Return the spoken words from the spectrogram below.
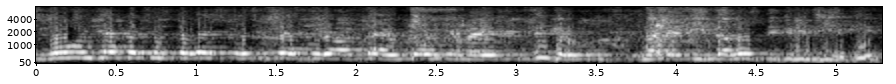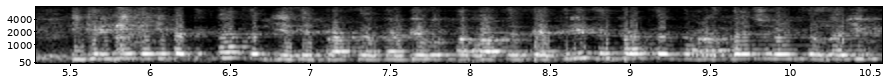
Ну, я хочу сказать, что сейчас я знаю, многие мои жильцы берут на какие-то нужды кредиты. И кредиты не по 15-10% берут по 25-30%, расплачиваются за них.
